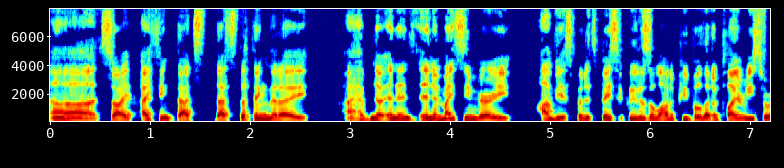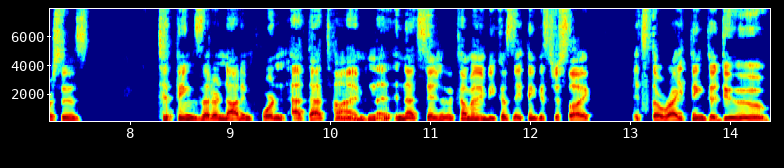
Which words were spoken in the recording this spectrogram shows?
Uh, so I, I think that's, that's the thing that I, I have no, and it, and it might seem very obvious, but it's basically there's a lot of people that apply resources to things that are not important at that time in that, in that stage of the company because they think it's just like it's the right thing to do.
